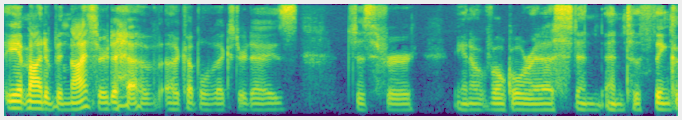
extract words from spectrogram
It might have been nicer to have a couple of extra days just for, you know, vocal rest and, and to think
